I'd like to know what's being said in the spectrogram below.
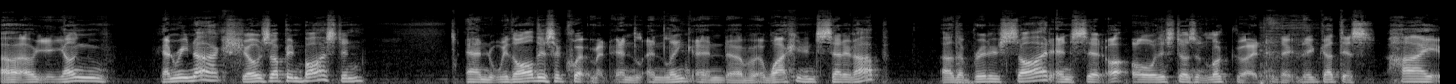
uh, young Henry Knox shows up in Boston, and with all this equipment, and and Link and uh, Washington set it up. Uh, the British saw it and said, "Uh oh, this doesn't look good. They, they've got this high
